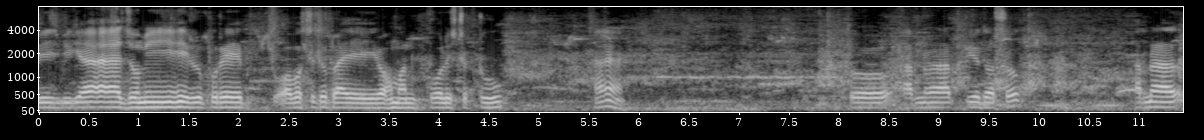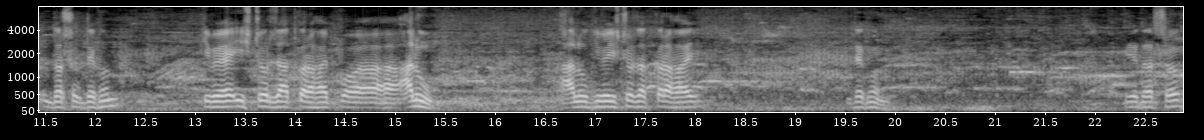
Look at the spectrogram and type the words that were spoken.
বিশ বিঘা জমির উপরে অবস্থিত প্রায় রহমান কোল্ড স্টোর টু। হ্যাঁ? তো আপনারা প্রিয় দর্শক, আপনারা দর্শক দেখুন, কীভাবে স্টোরজাত করা হয় আলু। আলু কীভাবে স্টোরজাত করা হয়, দেখুন। প্রিয় দর্শক,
